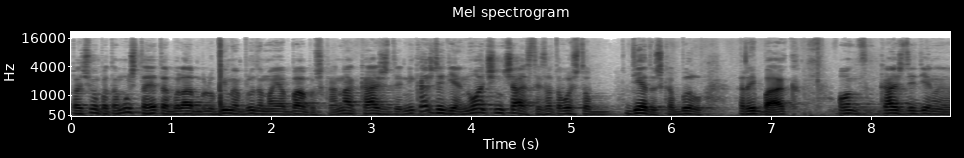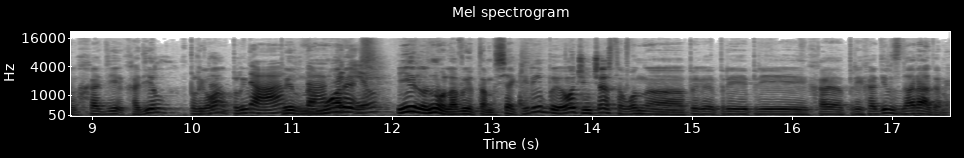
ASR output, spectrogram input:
Почему? Потому что это была любимое блюдо моя бабушка. Она каждый, не каждый день, но очень часто из-за того, что дедушка был рыбак, он каждый день ходил, ходил плыл, плыл, Да, плыл на да, море ходил. и ну, ловил там всякие рыбы. Очень часто он э, при- при- приха- приходил с дорадами.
